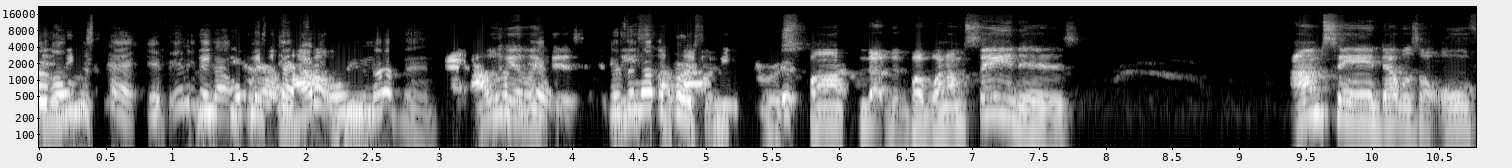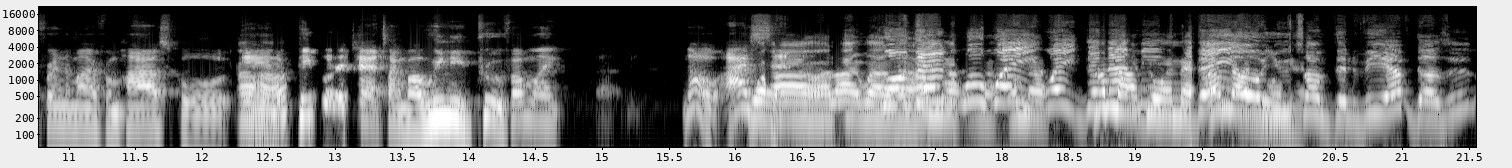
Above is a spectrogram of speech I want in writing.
I owe Miss Cat. If anything, I owe you Miss Cat. I don't owe you nothing. I look at it like this. At here's least another person. me to respond. No, but what I'm saying is, I'm saying that was an old friend of mine from high school, Uh-huh. and people in the chat talking about we need proof. I'm like, no, I Well, said. well, well, well, well, then, not- well, I'm wait, not- wait. Then I'm that not means doing that. they I'm not owe doing you that. something. VF doesn't.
